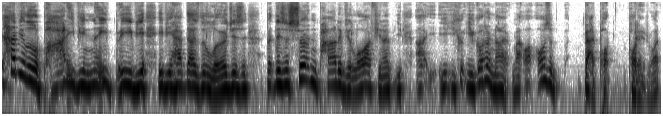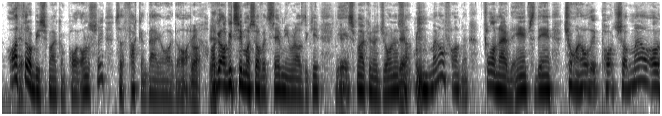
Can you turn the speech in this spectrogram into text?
have your little party if you need be, if you if you have those little urges. But there's a certain part of your life, you know, you uh, you, you, you got to know, mate. I, I was a bad pot pothead, right? I thought I'd be smoking pot, honestly. It's the fucking day I die. Right, I, could, I could see myself at 70 when I was a kid, yeah, smoking a joint or something. man, I'm fucking flying over to Amsterdam, trying all their pot shop. Man, I,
